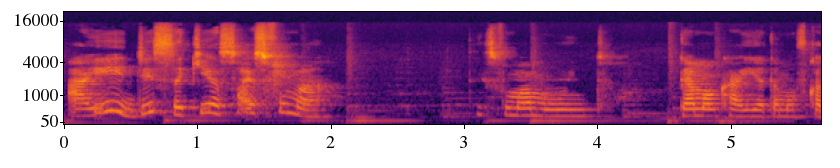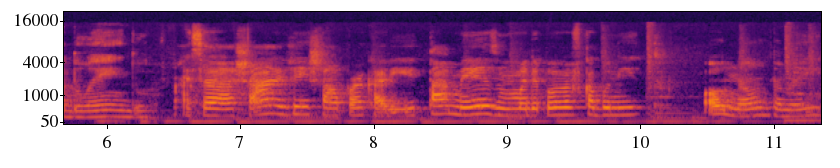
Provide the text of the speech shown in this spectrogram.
Aí disso aqui é só esfumar. Tem que esfumar muito. Até a mão cair, até a mão ficar doendo. Aí você vai achar, ai gente, tá uma porcaria. E tá mesmo, mas depois vai ficar bonito. Ou não também.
